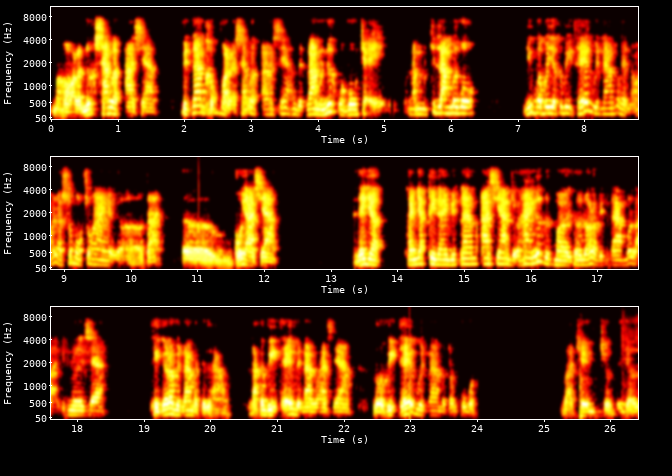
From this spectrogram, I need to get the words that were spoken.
mà họ là nước sáng lập ASEAN Việt Nam không phải là sáng lập ASEAN Việt Nam là nước mà vô trễ năm 95 mới vô. Nhưng mà bây giờ cái vị thế của Việt Nam có thể nói là số 1, số 2 ở, tại uh, khối ASEAN. Thế giờ thành ra kỳ này Việt Nam ASEAN chỉ hai nước được mời thôi đó là Việt Nam với lại Indonesia. Thì cái đó Việt Nam phải tự hào là cái vị thế Việt Nam của ASEAN rồi vị thế của Việt Nam ở trong khu vực và trên trường thế giới.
